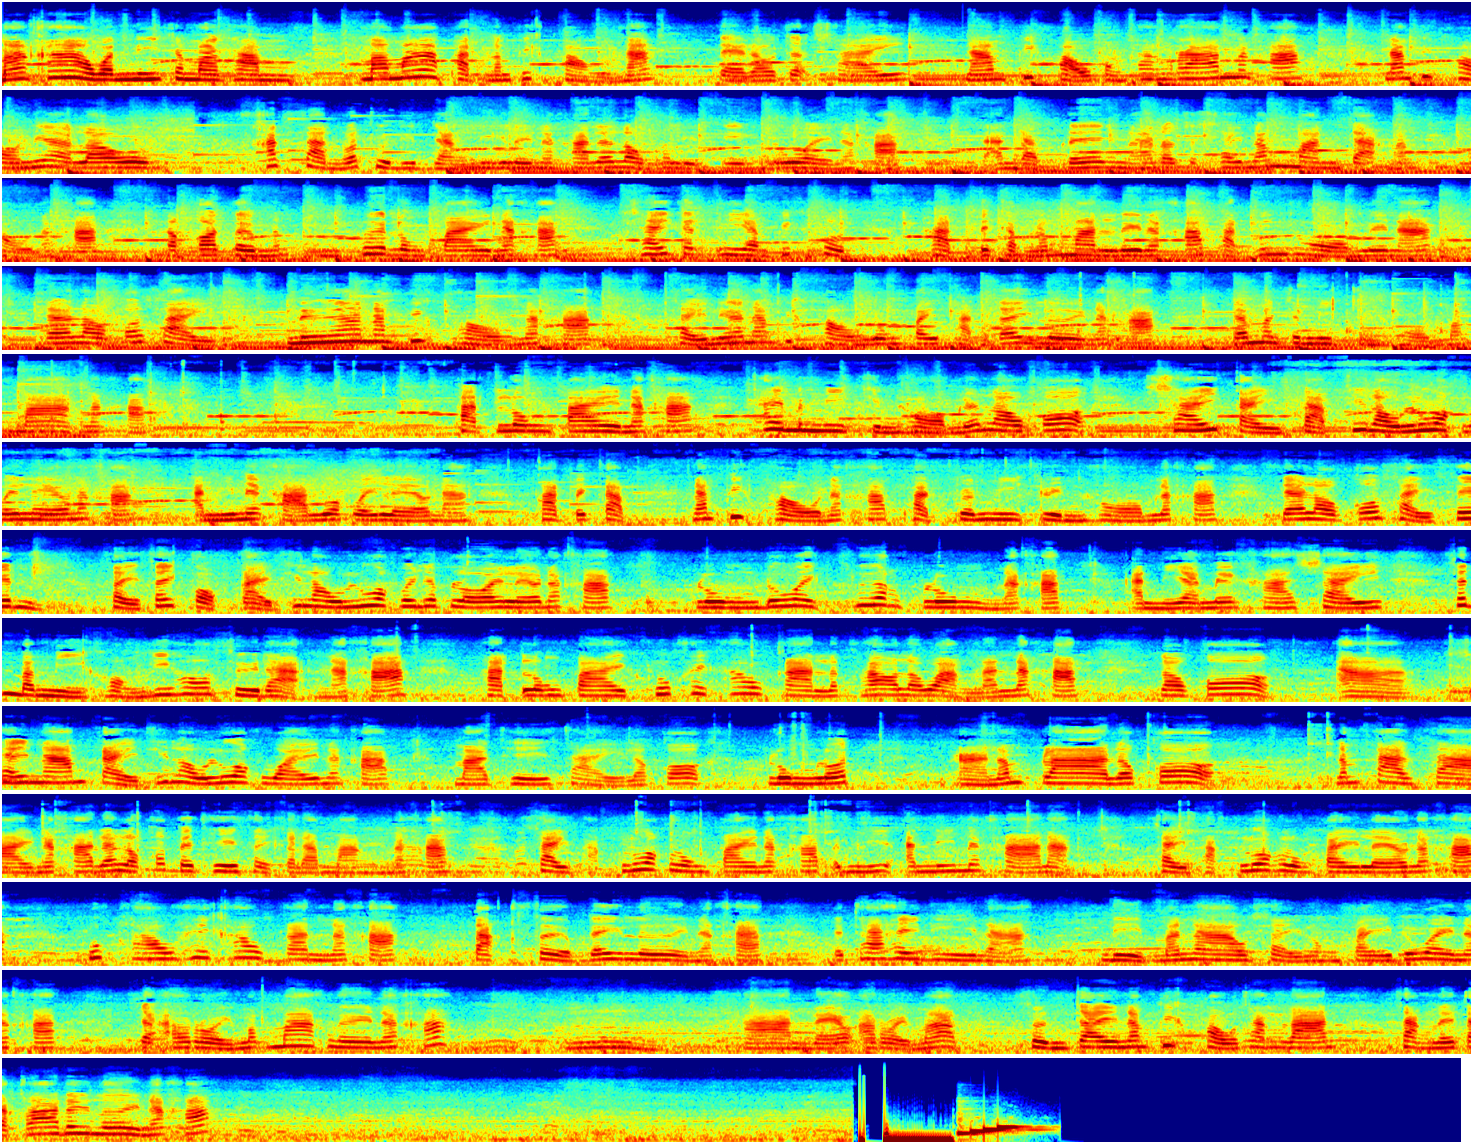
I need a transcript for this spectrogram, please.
มาค่ะวันนี้จะมาทำมาม่าผัดน้ำพริกเผานะ แต่เราจะใช้น้ำพริกเผาของทางร้านนะคะ น้ำพริกเผาเนี่ยเราคัดสรรวัตถุดิบอย่างดีเลยนะคะ และเราผลิตเองด้วยนะคะอันดับแรกนะเราจะใช้น้ำมันจากน้ำพริกเผานะคะ แล้วก็เติมน้ำมันพืชลงไปนะคะ ใช้กระเทียมพริกสดผัดไปกับน้ำมันเลยนะคะ ผัดให้หอมเลยนะ แล้วเราก็ใส่เนื้อน้ำพริกเผานะคะ ใส่เนื้อน้ำพริกเผาลงไปผัดได้เลยนะคะ แล้วมันจะมีกลิ่นหอมมากๆนะคะ ผัดลงไปนะคะ ให้มันมีกลิ่นหอมแล้วเราก็ใช้ไก่สับที่เราลวกไว้แล้วนะคะ อันนี้แม่ค้าลวกไว้แล้วนะ ผัดไปกับน้ำพริกเผานะคะ ผัดจนมีกลิ่นหอมนะคะ แล้วเราก็ใส่เส้นใส่ไส้กรอกไก่ที่เราลวกไว้เรียบร้อยแล้วนะคะ ปรุงด้วยเครื่องปรุงนะคะ อันนี้แม่ค้าใช้เส้นบะหมี่ของยี่ห้อซือดะนะคะ ผัดลงไปคลุกให้เข้ากันแล้วเข้าระหว่างนั้นนะคะ เราก็ อ่าใช้น้ำไก่ที่เราลวกไว้นะคะ มาเทใส่แล้วก็ปรุงรสอ่าน้ำปลาแล้วก็น้ำตาลทรายนะคะ แล้วเราก็ไปเทใส่กระมังนะคะ ใส่ผักลวกลงไปนะคะอันนี้อันนี้แม่ค้าน่ะ ใส่ผักลวกลงไปแล้วนะคะคลุกเคล้าให้เข้ากันนะคะ ตักเสิร์ฟได้เลยนะคะและถ้าให้ดีนะบีบมะนาวใส่ลงไปด้วยนะคะ จะอร่อยมากๆเลยนะคะ อืมทานแล้วอร่อยมากสนใจน้ำพริกเผาทางร้าน สั่งเลยตะกร้าได้เลยนะคะ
